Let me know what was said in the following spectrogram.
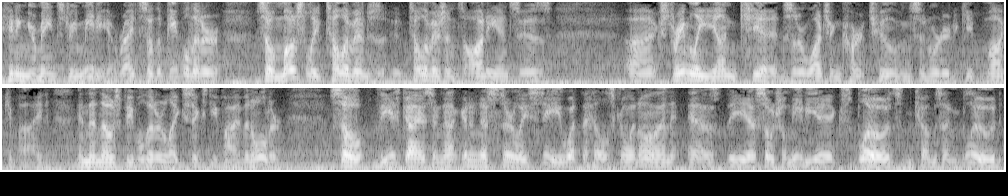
hitting your mainstream media, right? So the people that are so mostly television television's audience is uh, extremely young kids that are watching cartoons in order to keep them occupied, and then those people that are like 65 and older. So these guys are not going to necessarily see what the hell's going on as the uh, social media explodes and comes unglued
